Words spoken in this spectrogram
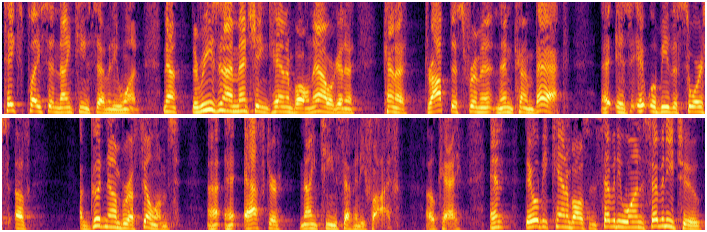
takes place in 1971. Now, the reason I'm mentioning cannonball now, we're going to kind of drop this for a minute and then come back, uh, is it will be the source of a good number of films uh, after 1975 okay? And there will be cannonballs in 71, 72,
